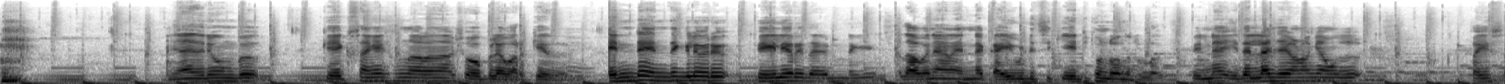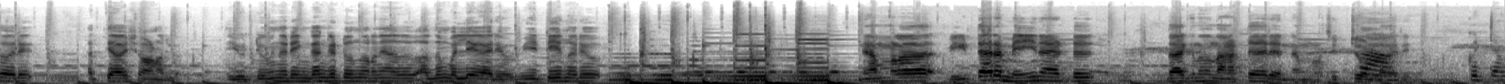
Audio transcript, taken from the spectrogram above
ഞാൻ ഇതിനു മുമ്പ് കേക്ക് സാങ്കേക്സ് എന്ന് പറയുന്ന ഷോപ്പിലാണ് വർക്ക് ചെയ്തത്. എന്റെ എന്തെങ്കിലും ഒരു ഫെയിലിയർ ഇതായിട്ടുണ്ടെങ്കിൽ അത് അവനാണ് എന്നെ കൈവിടിച്ച് കയറ്റിക്കൊണ്ടു വന്നിട്ടുള്ളത് പിന്നെ ഇതെല്ലാം ചെയ്യണമെങ്കിൽ നമുക്ക് പൈസ ഒരു അത്യാവശ്യമാണല്ലോ. യൂട്യൂബിൽ നിന്ന് ഒരു ഇൻകം കിട്ടും എന്ന് പറഞ്ഞാൽ അത് അതും വലിയ കാര്യമാണ് വീട്ടിൽ നിന്നൊരു നമ്മളെ വീട്ടുകാരെ മെയിൻ ആയിട്ട് ഇതാക്കുന്നത് നാട്ടുകാർ തന്നെ നമ്മളെ ചുറ്റുമുള്ളവര്. കുറ്റം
